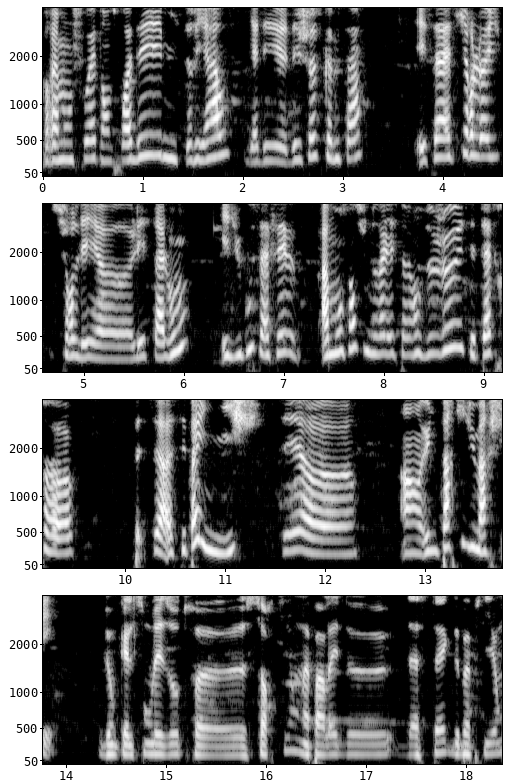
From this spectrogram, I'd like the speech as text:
vraiment chouette en 3D, Mystery House. Il y a des, choses comme ça et ça attire l'œil sur les, les salons et du coup ça fait à mon sens une nouvelle expérience de jeu et c'est peut-être c'est pas une niche c'est un- une partie du marché Donc, quelles sont les autres euh, sorties? On a parlé de d'Aztec, de Papillon.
